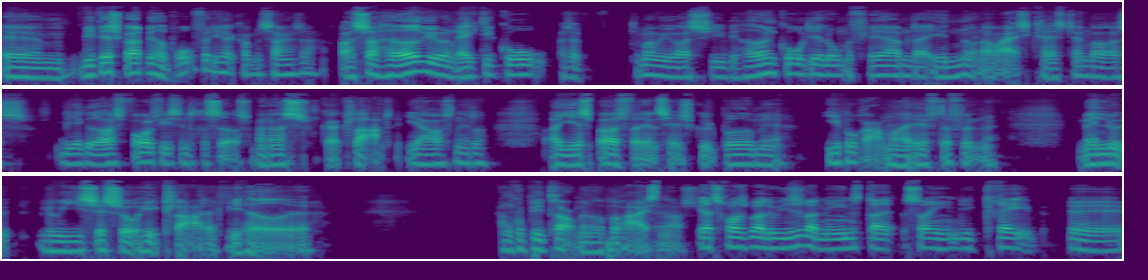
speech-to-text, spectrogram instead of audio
øhm, vi vidste godt, at vi havde brug for de her kompetencer, og så havde vi jo en rigtig god, altså det må vi jo også sige, vi havde en god dialog med flere af dem derinde undervejs. Christian var også, virkede også forholdsvis interesseret, som han også gør klart i afsnittet, og Jesper også for den sags skyld, både med i programmet og efterfølgende. Men Lu- Louise så helt klart, at vi havde, øh, han kunne bidrage med noget på rejsen også. Jeg tror også bare, at Louise var den eneste, der så egentlig greb Øh,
